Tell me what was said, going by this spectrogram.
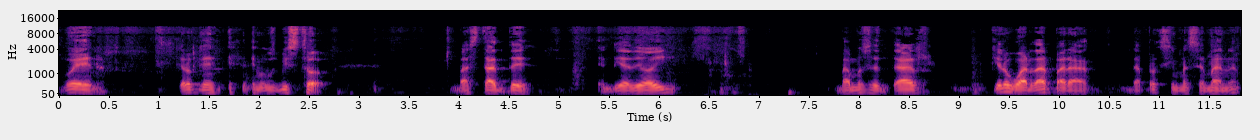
Bueno, creo que hemos visto bastante el día de hoy. Vamos a entrar, quiero guardar para la próxima semana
